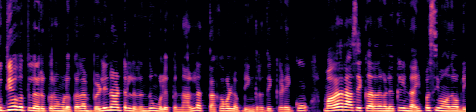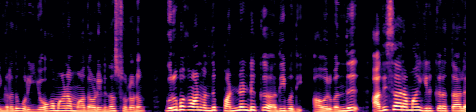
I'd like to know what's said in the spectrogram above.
உத்தியோகத்தில் இருக்கிறவங்களுக்கெல்லாம் வெளிநாட்டிலிருந்து உங்களுக்கு நல்ல தகவல் அப்படிங்கிறது கிடைக்கும். மகர ராசிக்காரர்களுக்கு இந்த ஐப்பசி மாதம் அப்படிங்கிறது ஒரு யோகமான மாதம் அப்படின்னு தான் சொல்லணும். குரு பகவான் வந்து பன்னெண்டுக்கு அதிபதி. அவர் வந்து அதிசாரமாக இருக்கிறதால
